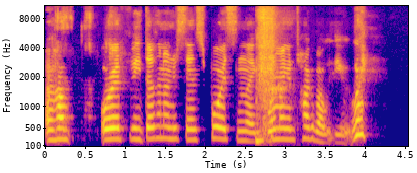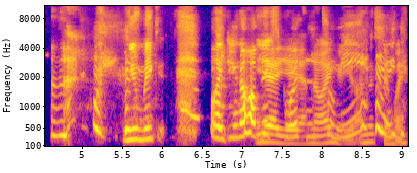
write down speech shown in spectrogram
Or how, or if he doesn't understand sports, then like, what am I gonna talk about with you? You make it. like, you know how big Yeah, yeah, sports yeah. is No, I to me? you. I'm the same way.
